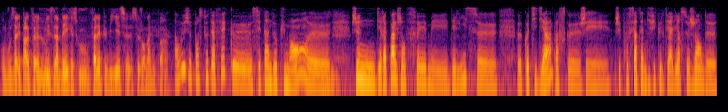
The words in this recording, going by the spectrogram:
vous allez parler de Louise Labbé. Qu'est-ce que vous. Fallait publier ce, ce journal ou pas? Ah oui, je pense tout à fait que c'est un document. euh, Mm. Je ne dirais pas que j'en fais mes délices euh, euh, quotidiens parce que j'ai- j'éprouve certaines difficultés à lire ce genre de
